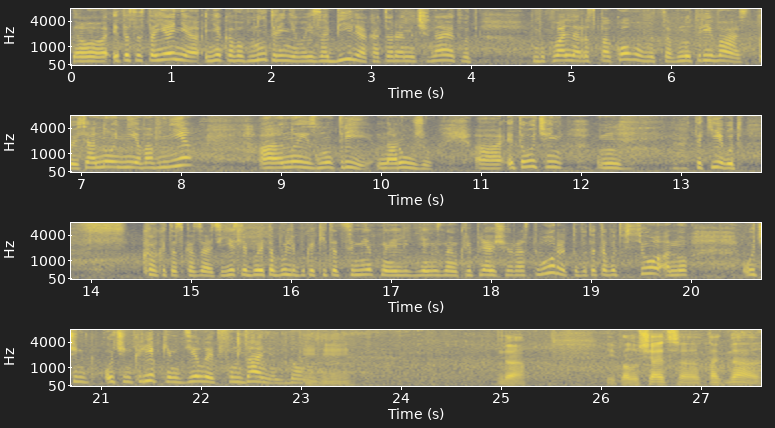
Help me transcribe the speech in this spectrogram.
Э, Это состояние некого внутреннего изобилия, которое начинает вот буквально распаковываться внутри вас. То есть оно не вовне, а оно изнутри, наружу. А, Это очень такие вот как это сказать, если бы это были бы какие-то цементные или, я не знаю, укрепляющие растворы, то вот это вот все, оно очень, очень крепким делает фундамент дома. Да. И получается тогда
